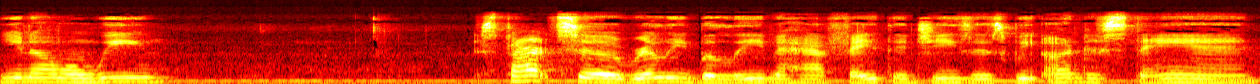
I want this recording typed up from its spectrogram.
You know, when we start to really believe and have faith in Jesus, we understand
